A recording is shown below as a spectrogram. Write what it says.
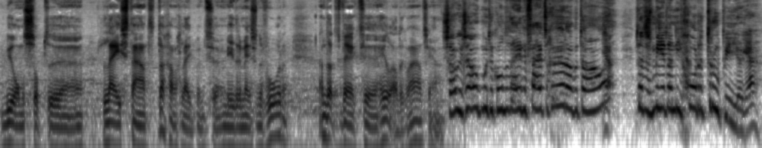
bij ons op de lijst staat... dan gaan we gelijk met uh, meerdere mensen naar voren. En dat werkt heel adequaat, ja. Sowieso moet ik 151 euro betalen? Ja. Dat is meer dan die gore troep hier. Ja,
